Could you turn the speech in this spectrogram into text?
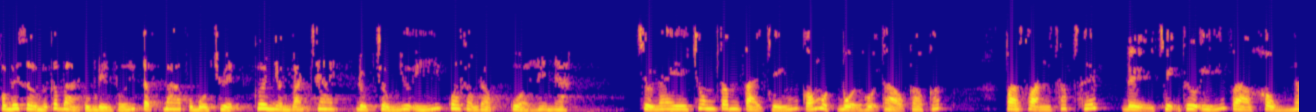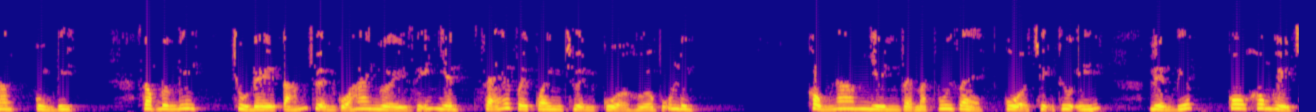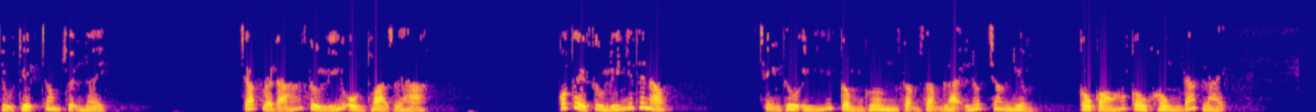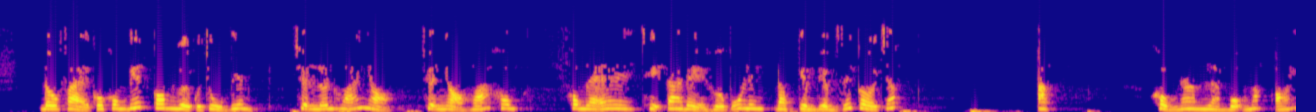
Còn bây giờ mời các bạn cùng đến với tập 3 của bộ truyện Cưa nhầm bạn trai được chồng như ý qua dòng đọc của Lena. Chiều nay Trung tâm Tài chính có một buổi hội thảo cao cấp. Tòa soạn sắp xếp để Trịnh Thư Ý và Khổng Nam cùng đi. Dọc đường đi, chủ đề tám chuyện của hai người dĩ nhiên sẽ vây quanh chuyện của Hứa Vũ Linh. Khổng Nam nhìn vẻ mặt vui vẻ của Trịnh Thư Ý, liền biết cô không hề chịu thiệt trong chuyện này. Chắc là đã xử lý ổn thỏa rồi hả? Có thể xử lý như thế nào? Trịnh Thư Ý cầm gương dặm dặm lại lớp trang điểm, câu có câu không đáp lại. Đâu phải cô không biết con người của chủ biên, chuyện lớn hóa nhỏ, chuyện nhỏ hóa không, không lẽ chị ta để hứa Vũ Linh đọc kiểm điểm dưới cờ chắc? À, khổng nam làm bộ mắc ói.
